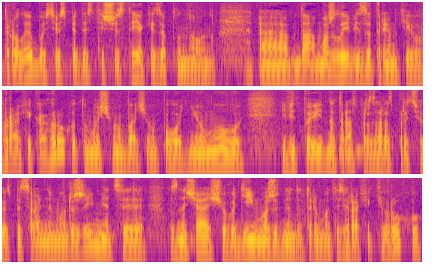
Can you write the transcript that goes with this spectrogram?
тролейбусів з 56, як і заплановано. Е, да, можливі затримки в графіках руху, тому що ми бачимо погодні умови, і відповідно транспорт зараз працює в спеціальному режимі. Це означає, що водії можуть не дотримуватись графіків руху,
